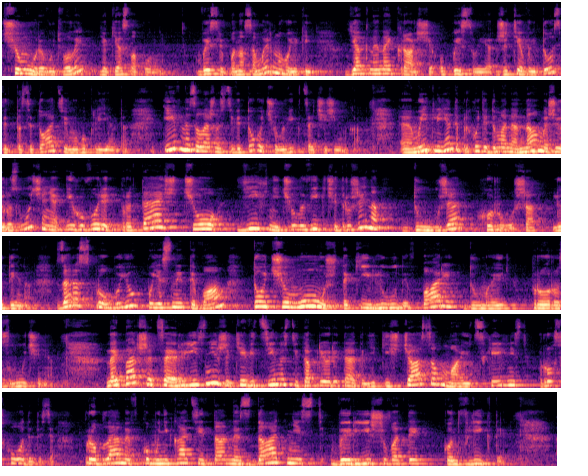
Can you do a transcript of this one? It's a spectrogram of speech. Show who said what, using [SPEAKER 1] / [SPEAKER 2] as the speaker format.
[SPEAKER 1] Чому ревуть воли, як ясла повні? Вислів Панаса Мирного, який як не найкраще описує життєвий досвід та ситуацію мого клієнта, і в незалежності від того, чоловік це чи жінка. Е, Мої клієнти приходять до мене на межі розлучення і говорять про те, що їхній чоловік чи дружина дуже хороша людина. Зараз спробую пояснити вам, то чому ж такі люди в парі думають про розлучення. Найперше, це різні життєві цінності та пріоритети, які з часом мають схильність розходитися, проблеми в комунікації та нездатність вирішувати конфлікти.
